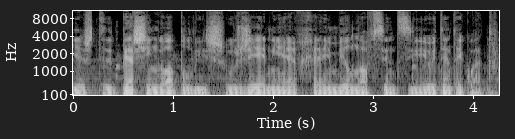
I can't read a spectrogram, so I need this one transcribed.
este Pershingópolis, o GNR em 1984.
